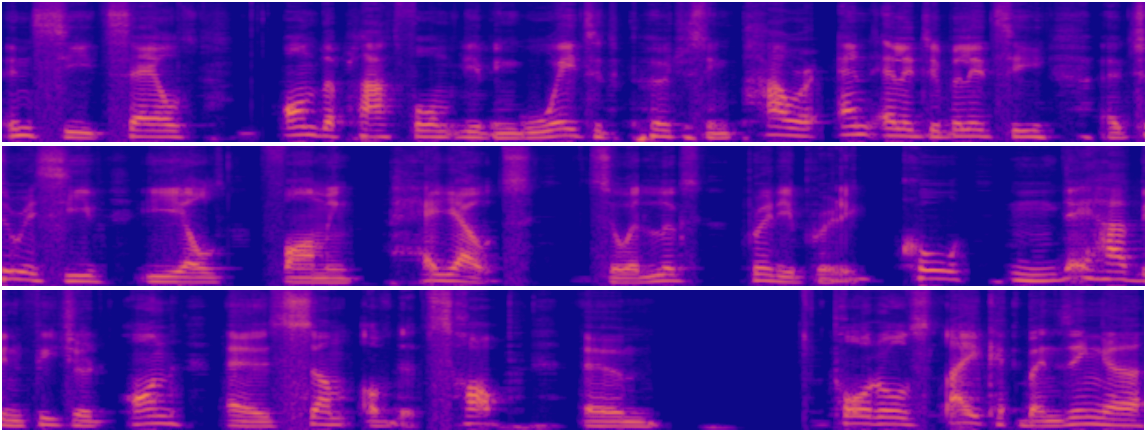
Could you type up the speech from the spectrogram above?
in seed sales on the platform, giving weighted purchasing power and eligibility uh, to receive yield farming payouts. So it looks pretty, pretty cool. Mm, they have been featured on uh, some of the top um, portals like Benzinga,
